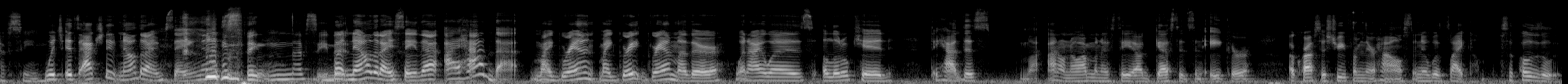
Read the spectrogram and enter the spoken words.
i've seen Which it's actually, now that I'm saying this, Mm, i've seen But it now that I say that, I had that. My grand, my great grandmother, when I was a little kid, they had this. I don't know. I'm gonna say. I guess it's an acre across the street from their house, and it was like supposedly.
